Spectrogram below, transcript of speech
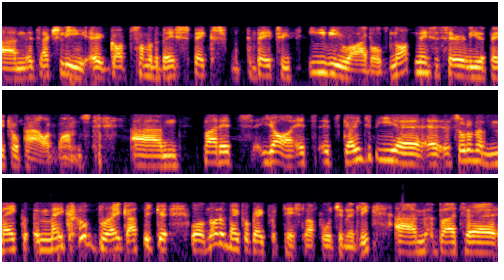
Um, it's actually uh, got some of the best specs compared to its EV rivals, not necessarily the petrol powered ones. Um, but it's yeah, it's it's going to be a, a sort of a make a make or break. I think, uh, well, not a make or break for Tesla, fortunately. Um, but uh,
